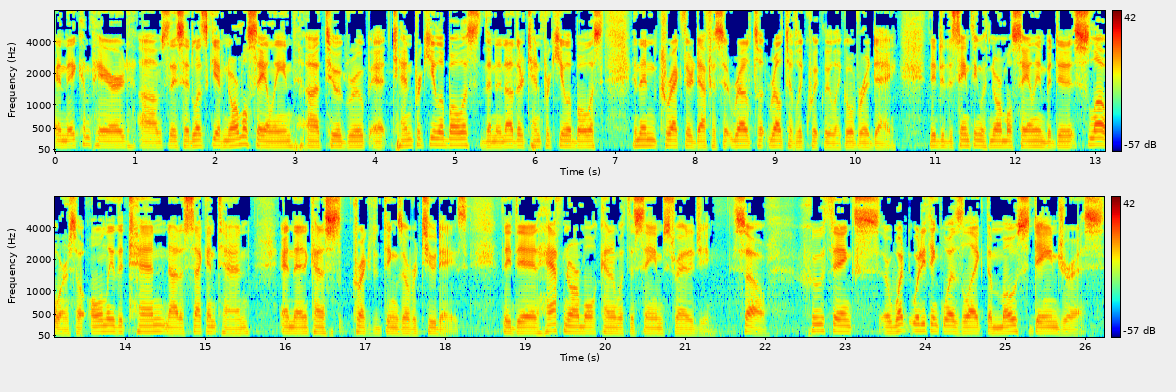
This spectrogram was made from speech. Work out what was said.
and they compared. Um, so they said, let's give normal saline uh, to a group at 10 per kilo bolus, then another 10 per kilo bolus, and then correct their deficit rel- relatively quickly, like over a day. They did the same thing with normal saline, but did it slower. So only the 10, not a second 10, and then kind of corrected things over two days. They did half normal, kind of with the same strategy. So, who thinks, or what, what do you think was like the most dangerous?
